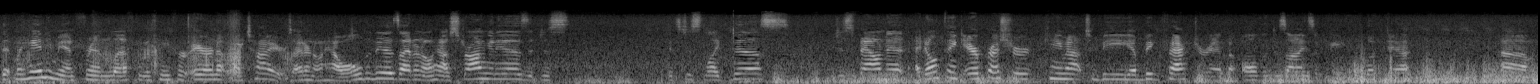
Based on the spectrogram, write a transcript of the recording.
that my handyman friend left with me for airing up my tires. I don't know how old it is. I don't know how strong it is. It just, it's just like this. Just found it. I don't think air pressure came out to be a big factor in all the designs that we looked at. Um,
